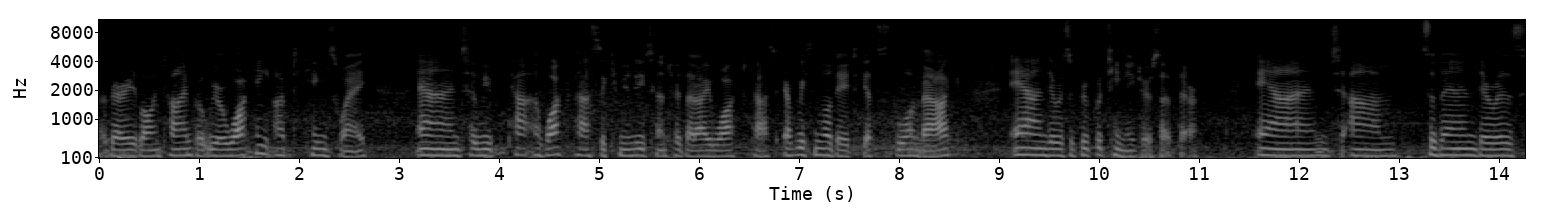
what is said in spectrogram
a very long time, but we were walking up to Kingsway, and we pa- walked past the community center that I walked past every single day to get to school and back, and there was a group of teenagers out there and um, so then there was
